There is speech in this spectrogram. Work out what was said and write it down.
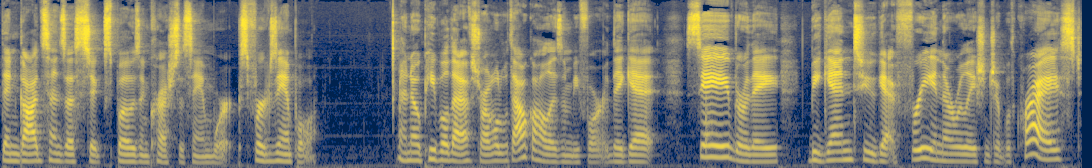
then God sends us to expose and crush the same works. For example, I know people that have struggled with alcoholism before. They get saved or they begin to get free in their relationship with Christ.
